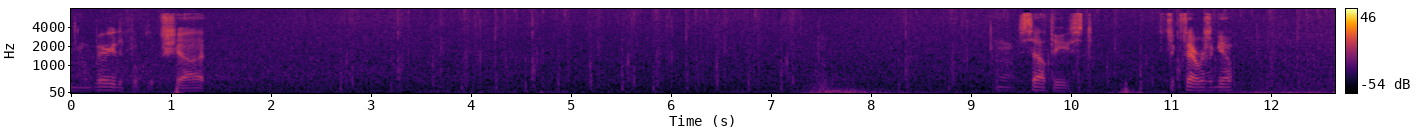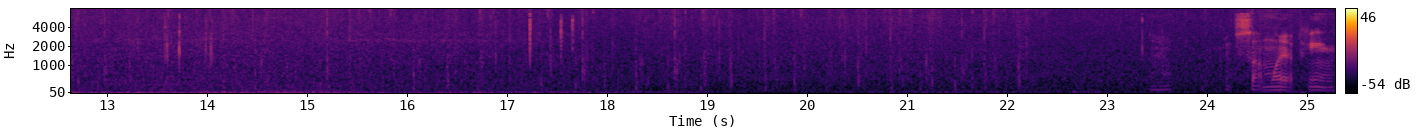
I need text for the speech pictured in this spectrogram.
A very difficult shot. Southeast. Six hours ago. Got something way up here.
